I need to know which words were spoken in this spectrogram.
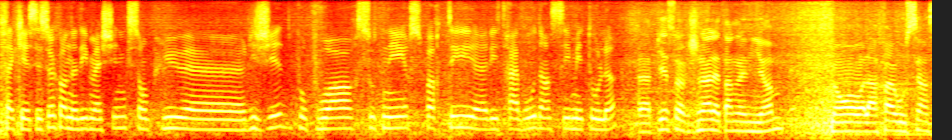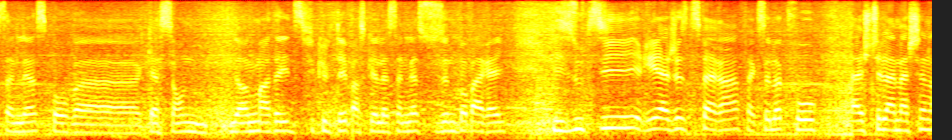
Fait que c'est sûr qu'on a des machines qui sont plus euh, rigides pour pouvoir soutenir, supporter euh, les travaux dans ces métaux-là. La pièce originale est en aluminium, mais on va la faire aussi en stainless pour euh, question d'augmenter les difficultés parce que le stainless s'usine pas pareil. Les outils réagissent différents, fait que c'est là qu'il faut ajuster la machine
